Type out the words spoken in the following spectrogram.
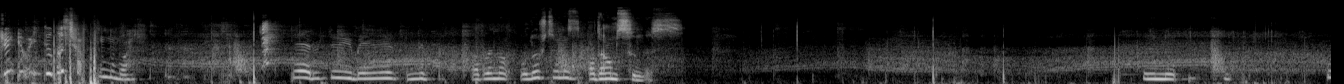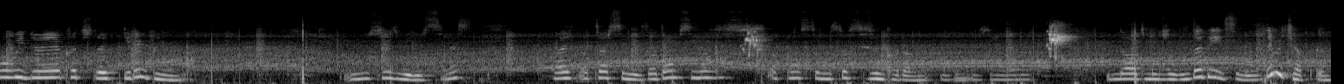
Çünkü videoda çapkın var. Eğer videoyu beğenip abone olursanız adamsınız. Bunu bu videoya kaç like gelir bilmiyorum. Bunu siz bilirsiniz. Like atarsanız adamsınız, atmazsanız da sizin kararınız yani. İlla atmak zorunda değilsiniz değil mi Çapkın?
